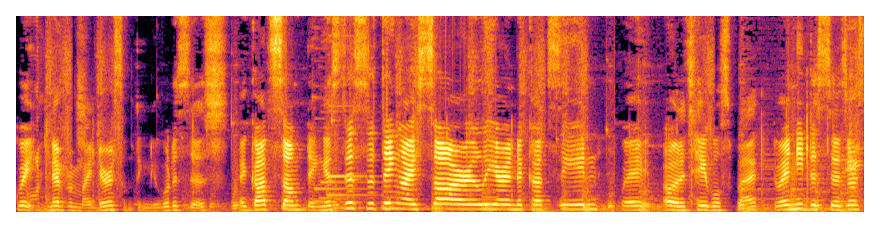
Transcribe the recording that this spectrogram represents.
Wait, never mind. There is something new. What is this? I got something. Is this the thing I saw earlier in the cutscene? Wait. Oh, the table's back. Do I need the scissors?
